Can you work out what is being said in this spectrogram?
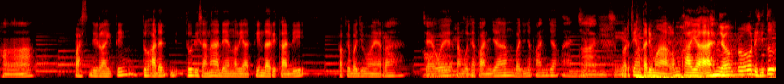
ah. Pas di lighting tuh ada tuh di sana ada yang ngeliatin dari tadi pakai baju merah, cewek, rambutnya panjang, bajunya panjang, anjir. Anjir. Berarti yang tadi malam kayaknya bro di situ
